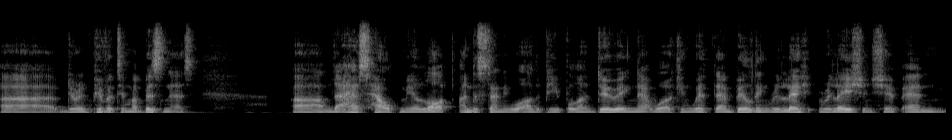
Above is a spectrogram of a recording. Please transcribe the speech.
uh, during pivoting my business um, that has helped me a lot understanding what other people are doing networking with them building rela- relationship and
